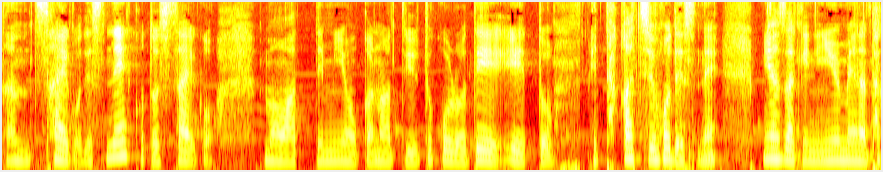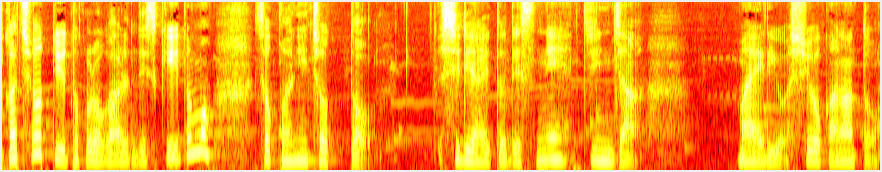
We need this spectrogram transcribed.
あの最後ですね、今年最後回ってみようかなっていうところで、えっ、ー、と、高千穂ですね、宮崎に有名な高千穂っていうところがあるんですけれども、そこにちょっと知り合いとですね、神社参りをしようかなと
